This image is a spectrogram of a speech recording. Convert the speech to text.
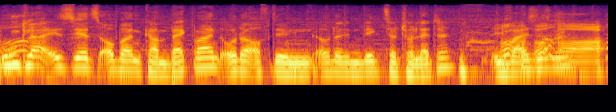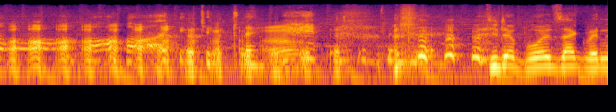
Unklar ist jetzt, ob er ein Comeback meint oder, auf den, oder den Weg zur Toilette. Ich weiß es nicht. Dieter Bohlen sagt, wenn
